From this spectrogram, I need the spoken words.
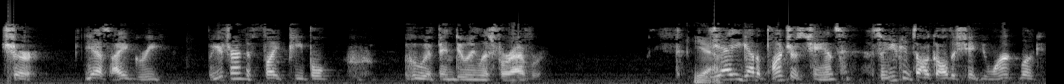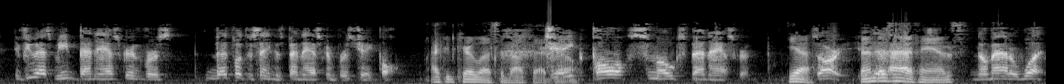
Sure, yes, I agree, but you're trying to fight people who have been doing this forever. Yeah, Yeah, you got a puncher's chance, so you can talk all the shit you want. Look, if you ask me, Ben Askren versus that's what they're saying is Ben Askren versus Jake Paul. I could care less about that. though. Jake Paul smokes Ben Askren. Yeah, Sorry, Ben doesn't have hands. No matter what,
